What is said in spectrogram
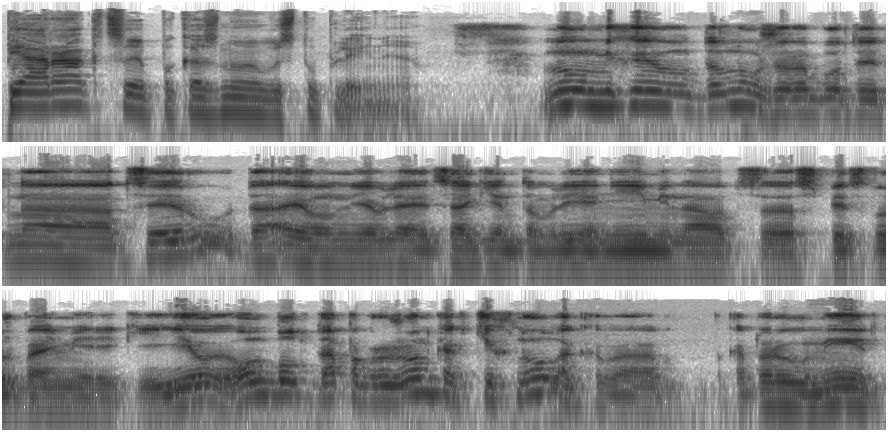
пиар-акция, показное выступление. Ну, Михаил давно уже работает на ЦРУ, да, и он является агентом влияния именно от э, спецслужбы Америки. И он был туда погружен как технолог, который умеет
